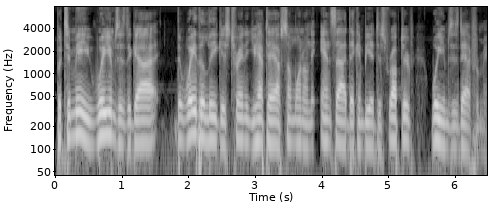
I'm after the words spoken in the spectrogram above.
But to me, Williams is the guy the way the league is trending, you have to have someone on the inside that can be a disruptor. Williams is that for me.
